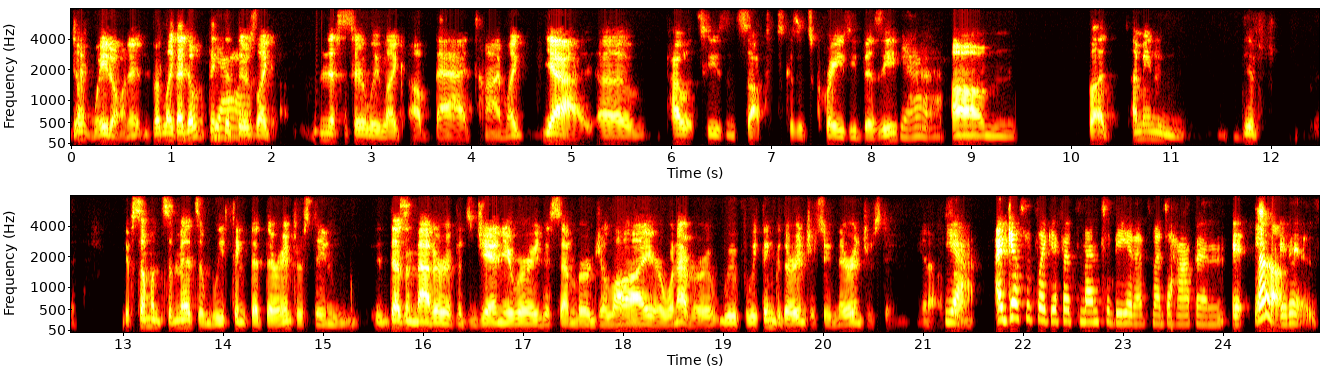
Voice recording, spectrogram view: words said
don't wait on it. But like I don't think Yeah. that there's like necessarily like a bad time. Like yeah, uh, pilot season sucks because it's crazy busy. yeah, Um, but I mean, if if someone submits and we think that they're interesting, it doesn't matter if it's January, December, July, or whenever. We, if we think they're interesting, they're interesting. You know. so- yeah. I guess it's like if it's meant to be and it's meant to happen, it Yeah. it is.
